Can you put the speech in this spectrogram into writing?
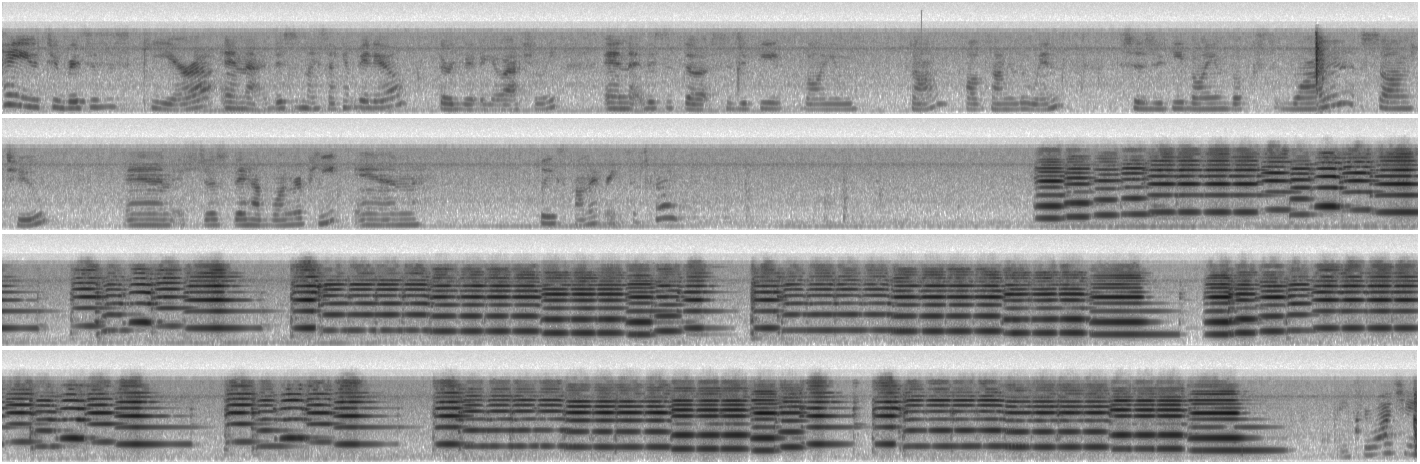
Hey YouTubers, this is Kiara, and uh, this is my second video, third video actually, and this is the Suzuki Volume song, called Song of the Wind, Suzuki Volume Books 1, Song 2, and it's just, they have one repeat, and please comment, rate, subscribe.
